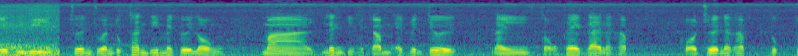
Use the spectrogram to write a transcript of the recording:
ATV เชิญชวนทุกท่านที่ไม่เคยลองมาเล่นกิจกรรมแอดเวนเจอร์ในสองเพศได้นะครับ ขอเชิญนะครับทุกทุก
